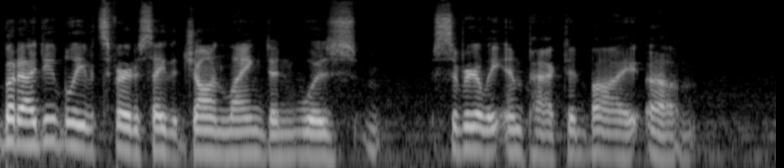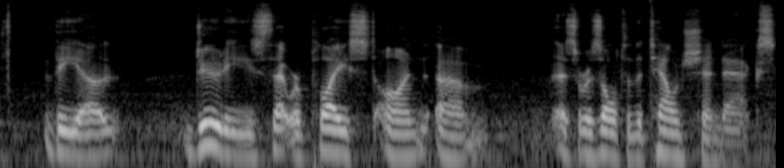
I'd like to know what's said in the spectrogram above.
But I do believe it's fair to say that John Langdon was severely impacted by um, the uh, duties that were placed on um, as a result of the Townshend Acts.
